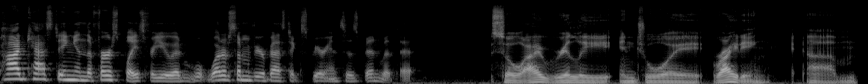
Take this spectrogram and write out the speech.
podcasting in the first place for you, and what have some of your best experiences been with it? So I really enjoy writing um,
